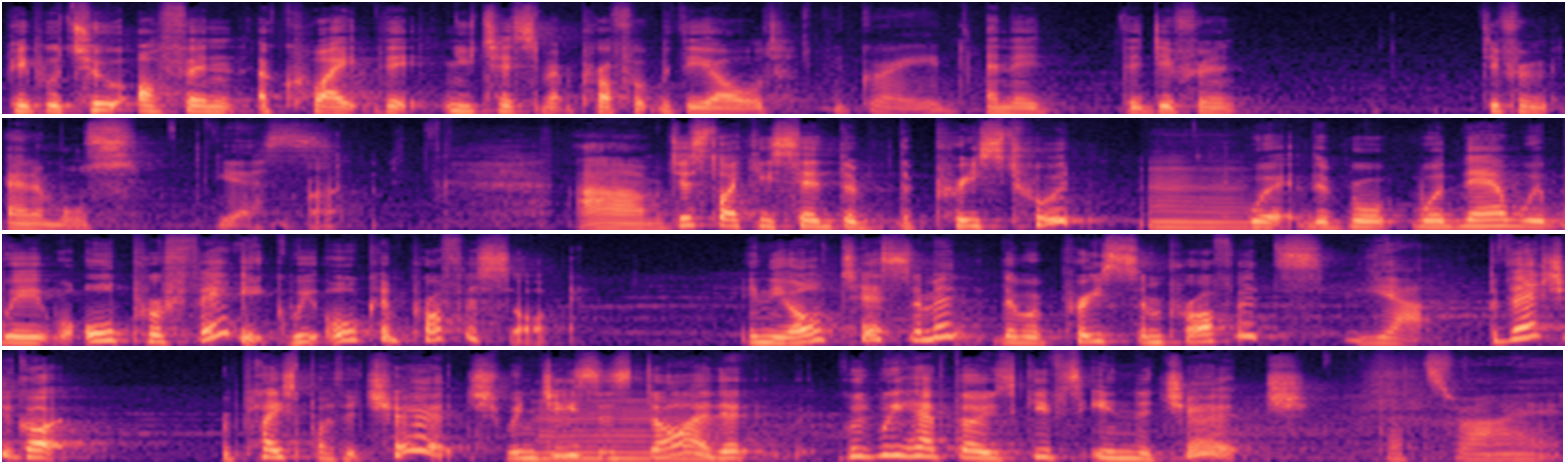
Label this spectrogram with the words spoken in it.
People too often equate the New Testament prophet with the Old, Agreed. and they're, they're different, different animals. Yes. Right. Um, just like you said, the, the priesthood, we're, the, well, now we're, we're all prophetic. We all can prophesy. In the Old Testament, there were priests and prophets, Yeah. but they actually got replaced by the church. When Jesus died, because we have those gifts in the church. That's right.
